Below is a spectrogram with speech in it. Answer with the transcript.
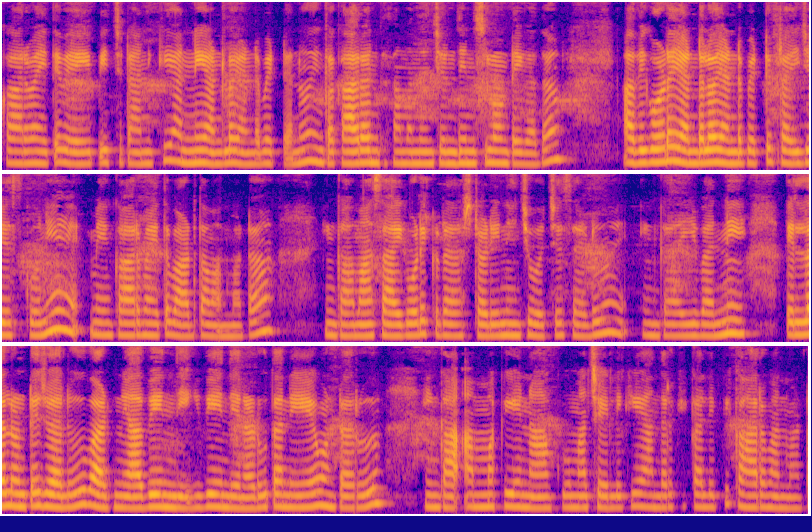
కారం అయితే వేయించడానికి అన్ని ఎండలో ఎండబెట్టాను. ఇంకా కారానికి సంబంధించిన దినుసులు ఉంటాయి కదా అవి కూడా ఎండలో ఎండబెట్టి ఫ్రై చేసుకొని మేము కారం అయితే వాడతాం అనమాట ఇంకా మా సాయి కూడా ఇక్కడ స్టడీ నుంచి వచ్చేసాడు. ఇంకా ఇవన్నీ పిల్లలు ఉంటే చాలు వాటిని అవేంది ఇవేంది అని అడుగుతానే ఉంటారు. ఇంకా అమ్మకి నాకు మా చెల్లికి అందరికీ కలిపి కారం అనమాట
